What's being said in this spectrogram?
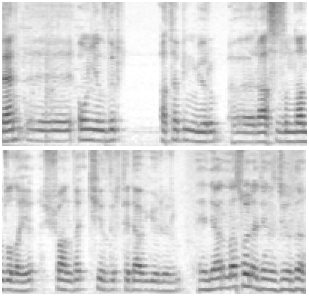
Ben e, 10 yıldır ata binmiyorum. E, rahatsızlığımdan dolayı. Şu anda 2 yıldır tedavi görüyorum. E, yarın nasıl oynayacaksınız cığırda?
